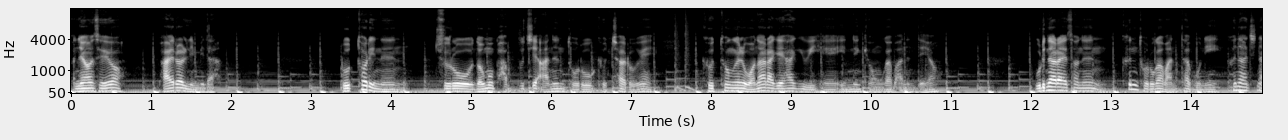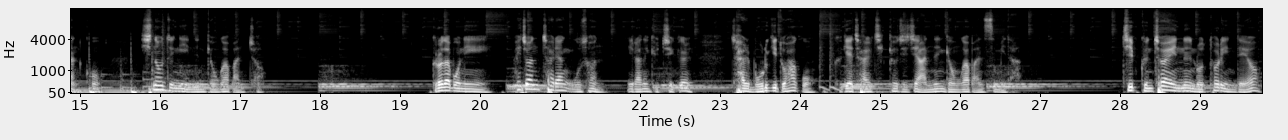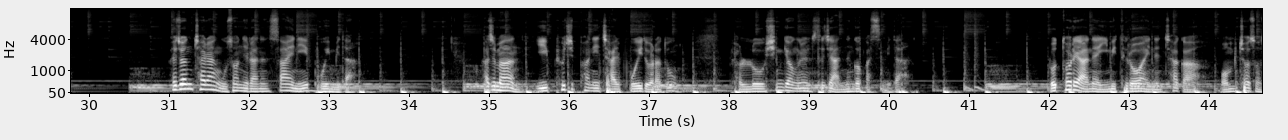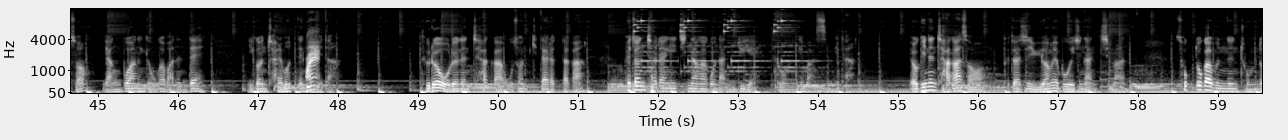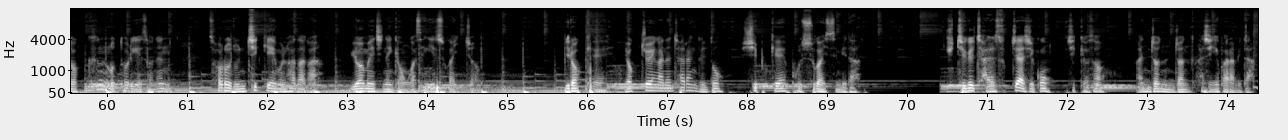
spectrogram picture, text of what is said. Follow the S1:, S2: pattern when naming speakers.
S1: 안녕하세요. 바이럴입니다. 로터리는 주로 너무 바쁘지 않은 도로 교차로에 교통을 원활하게 하기 위해 있는 경우가 많은데요. 우리나라에서는 큰 도로가 많다 보니 흔하진 않고 신호등이 있는 경우가 많죠. 그러다 보니 회전 차량 우선이라는 규칙을 잘 모르기도 하고 그게 잘 지켜지지 않는 경우가 많습니다. 집 근처에 있는 로터리인데요. 회전 차량 우선이라는 사인이 보입니다. 하지만 이 표지판이 잘 보이더라도 별로 신경을 쓰지 않는 것 같습니다. 로터리 안에 이미 들어와 있는 차가 멈춰서서 양보하는 경우가 많은데 이건 잘못된 겁니다. 들어오려는 차가 우선 기다렸다가 회전 차량이 지나가고 난 뒤에 들어오는 게 맞습니다. 여기는 작아서 그다지 위험해 보이진 않지만 속도가 붙는 좀 더 큰 로터리에서는 서로 눈치 게임을 하다가 위험해지는 경우가 생길 수가 있죠. 이렇게 역주행하는 차량들도 쉽게 볼 수가 있습니다. 규칙을 잘 숙지하시고 지켜서 안전운전 하시기 바랍니다.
